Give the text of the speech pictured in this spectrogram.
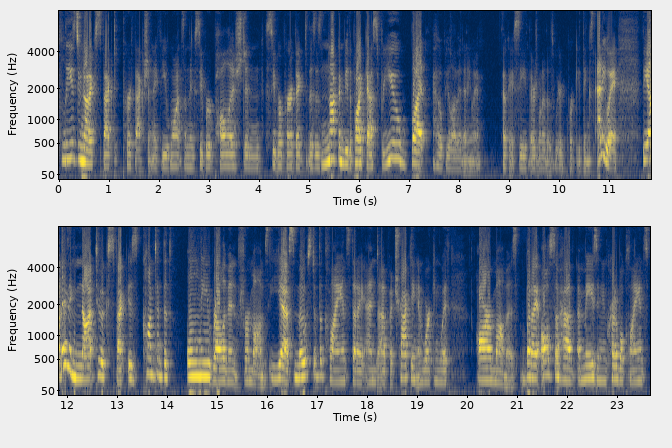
please do not expect perfection. If you want something super polished and super perfect, this is not going to be the podcast for you, but I hope you love it anyway. Okay, see, there's one of those weird, quirky things. Anyway, the other thing not to expect is content that's only relevant for moms. Yes, most of the clients that I end up attracting and working with are mamas, but I also have amazing, incredible clients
